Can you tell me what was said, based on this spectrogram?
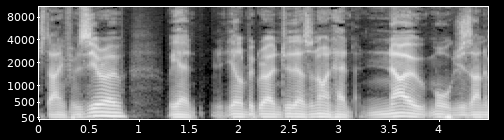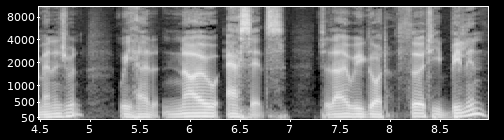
starting from zero. We had Yellow Brick Road in 2009 had no mortgages under management. We had no assets. Today we got 30 billion.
